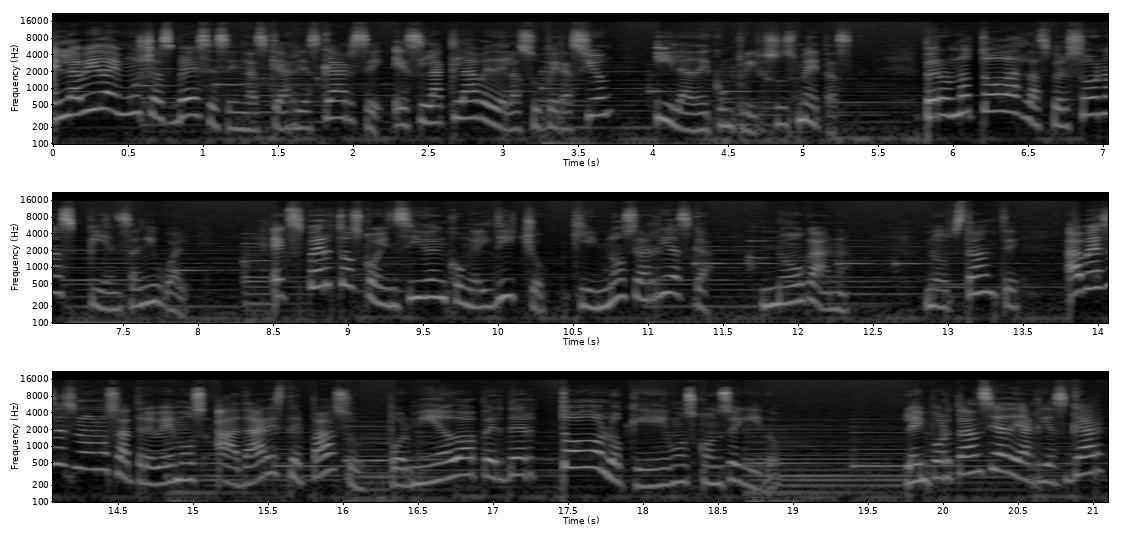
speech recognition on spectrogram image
En la vida hay muchas veces en las que arriesgarse es la clave de la superación y la de cumplir sus metas. Pero no todas las personas piensan igual. Expertos coinciden con el dicho, quien no se arriesga, no gana. No obstante, a veces no nos atrevemos a dar este paso por miedo a perder todo lo que hemos conseguido. La importancia de arriesgar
